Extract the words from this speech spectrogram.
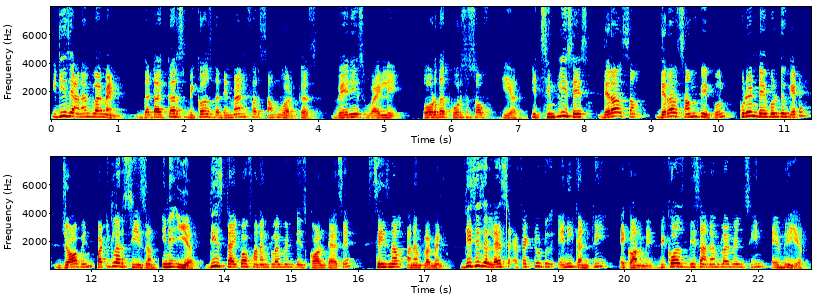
It is unemployment that occurs because the demand for some workers varies widely over the courses of year. It simply says there are some there are some people couldn't able to get a job in particular season in a year. This type of unemployment is called as a seasonal unemployment. This is a less effective to any country economy because this unemployment seen every year.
